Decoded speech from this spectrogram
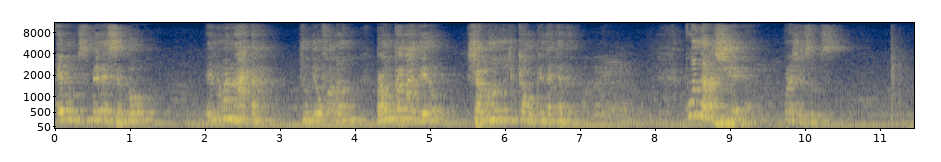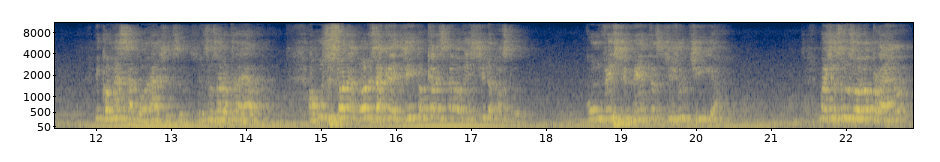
ele é um desmerecedor, ele não é nada. Judeu falando para um canadeu, chamando de cão, quem está entendendo? Quando ela chega para Jesus, e começa a adorar Jesus. Jesus olha para ela. Alguns historiadores acreditam que ela estava vestida, pastor, com vestimentas de judia. Mas Jesus olhou para ela.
